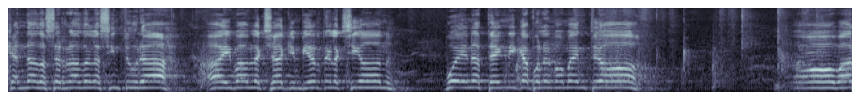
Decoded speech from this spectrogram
Candado cerrado en la cintura. Ahí va Blackjack, invierte la acción. Buena técnica por el momento. Oh, va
